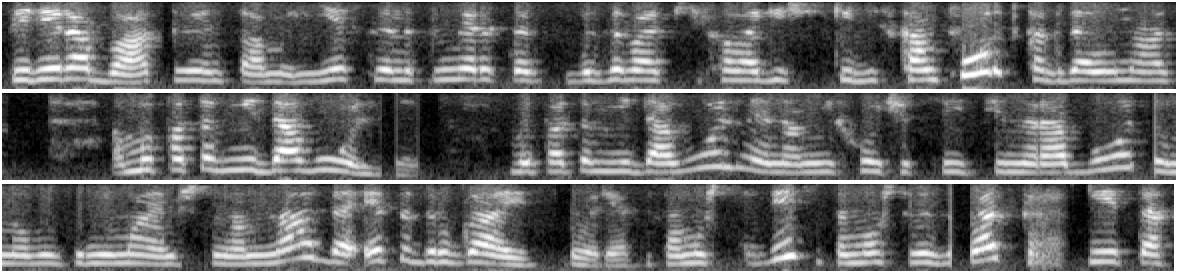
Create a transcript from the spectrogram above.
перерабатываем там. Если, например, это вызывает психологический дискомфорт, когда у нас мы потом недовольны, мы потом недовольны, нам не хочется идти на работу, но мы понимаем, что нам надо, это другая история, потому что здесь это может вызывать какие-то,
